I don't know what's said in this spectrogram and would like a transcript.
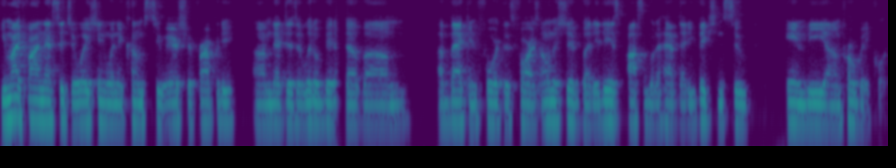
you might find that situation when it comes to heirship property um, that there's a little bit of um, a back and forth as far as ownership, but it is possible to have that eviction suit in the um, probate court.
